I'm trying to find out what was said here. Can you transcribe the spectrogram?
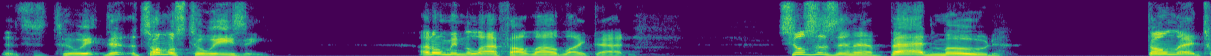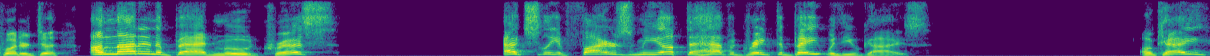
This is too. It's almost too easy. I don't mean to laugh out loud like that. Sills is in a bad mood. Don't let Twitter do. I'm not in a bad mood, Chris. Actually, it fires me up to have a great debate with you guys. Okay.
